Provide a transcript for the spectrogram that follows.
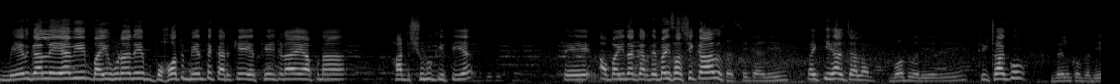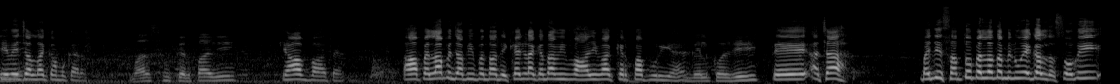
ਮੇਨ ਗੱਲ ਇਹ ਆ ਵੀ ਬਾਈ ਹੁਣਾਂ ਨੇ ਬਹੁਤ ਮਿਹਨਤ ਕਰਕੇ ਇੱਥੇ ਜਿਹੜਾ ਇਹ ਆਪਣਾ ਹੱਟ ਸ਼ੁਰੂ ਕੀਤੀ ਆ। ਤੇ ਆ ਬਾਈ ਨਾਲ ਕਰਦੇ ਬਾਈ ਸਤਿ ਸ਼੍ਰੀ ਅਕਾਲ। ਸਤਿ ਸ਼੍ਰੀ ਅਕਾਲ ਜੀ। ਬਾਈ ਕੀ ਹਾਲ ਚਾਲ ਆ? ਬਹੁਤ ਵਧੀਆ ਜੀ। ਠੀਕ ਠਾਕ ਹੋ? ਬਿਲਕੁਲ ਵਧੀਆ ਕਿਵੇਂ ਚੱਲਦਾ ਕੰਮ ਕਰ? ਬਸ ਕਿਰਪਾ ਜੀ। ਕੀ ਬਾਤ ਹੈ। ਆ ਪਹਿਲਾ ਪੰਜਾਬੀ ਬੰਦਾ ਦੇਖਿਆ ਜਿਹੜਾ ਕਹਿੰਦਾ ਵੀ ਵਾਹ ਜੀ ਵਾਹ ਕਿਰਪਾ ਪੂਰੀ ਹੈ। ਬਿਲਕੁਲ ਜੀ। ਤੇ ਅੱਛਾ ਬਾਈ ਜੀ ਸਭ ਤੋਂ ਪਹਿਲਾਂ ਤਾਂ ਮੈਨੂੰ ਇਹ ਗੱਲ ਦੱਸੋ ਵੀ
